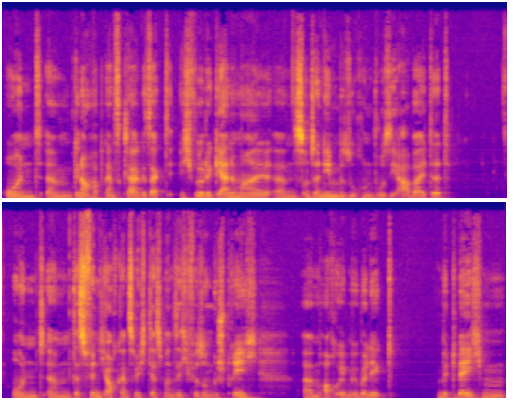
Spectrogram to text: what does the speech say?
Und ähm, genau, habe ganz klar gesagt, ich würde gerne mal ähm, das Unternehmen besuchen, wo sie arbeitet. Und ähm, das finde ich auch ganz wichtig, dass man sich für so ein Gespräch ähm, auch eben überlegt, mit welchem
